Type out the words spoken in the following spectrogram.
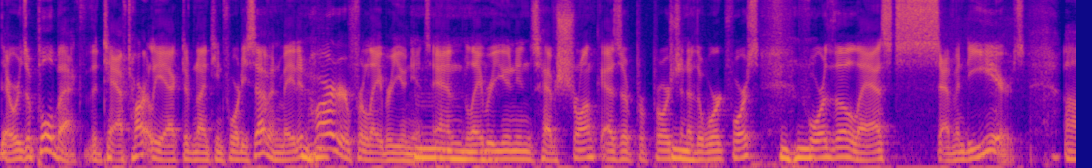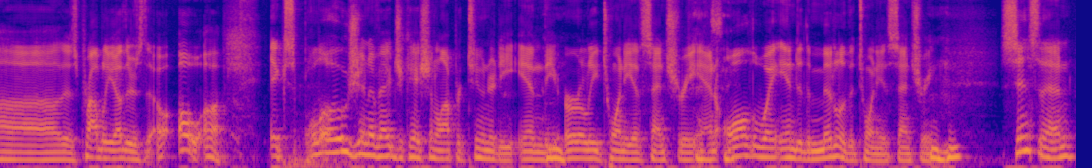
there was a pullback. The Taft Hartley Act of 1947 made it mm-hmm. harder for labor unions, and mm-hmm. labor unions have shrunk as a proportion of the workforce mm-hmm. for the last 70 years. Uh, there's probably others. That, oh, oh uh, explosion of educational opportunity in the early 20th century and all the way into the middle of the 20th century. Since then,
